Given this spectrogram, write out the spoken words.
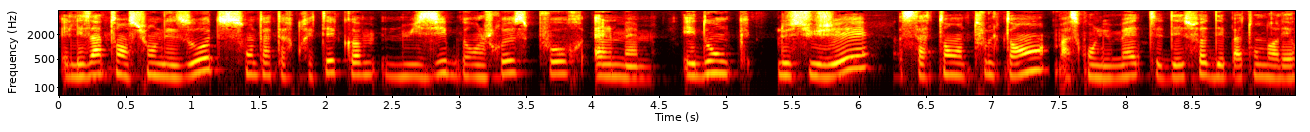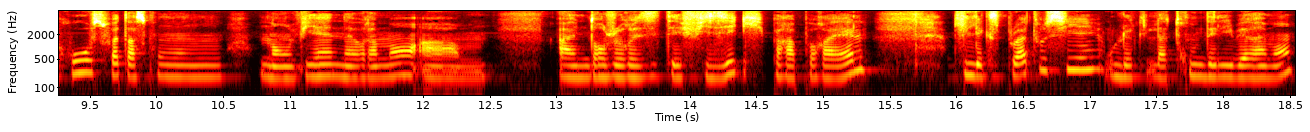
et les intentions des autres sont interprétées comme nuisibles, dangereuses pour elle-même. Et donc, le sujet s'attend tout le temps à ce qu'on lui mette des, soit des bâtons dans les roues, soit à ce qu'on en vienne vraiment à, à une dangerosité physique par rapport à elle, qu'il l'exploite aussi, ou le, la trompe délibérément.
